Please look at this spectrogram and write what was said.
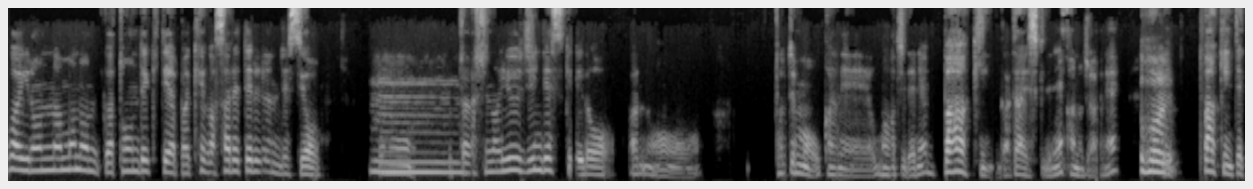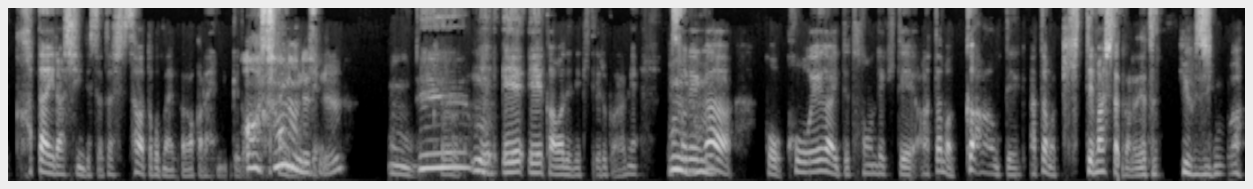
がいろんなものが飛んできて、やっぱり怪我されてるんですよ。私の友人ですけど、あの、とてもお金をお持ちでね、バーキンが大好きでね、彼女はね。はい。バーキンって硬いらしいんですよ。私触ったことないから分からへんけど。あ、そうなんですね。うん。え、え、ええ革でできてるからね。それが、こう、こう描いて飛んできて、頭ガーンって、頭切ってましたからね、友人は。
